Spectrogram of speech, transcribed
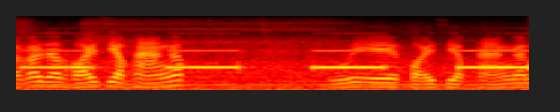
มันก็จะถอยเสียบหางครับดูพี่เอถอยเสียบหางกัน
